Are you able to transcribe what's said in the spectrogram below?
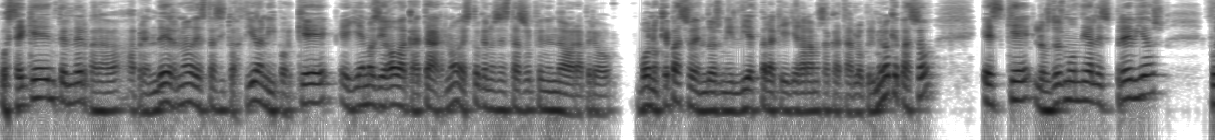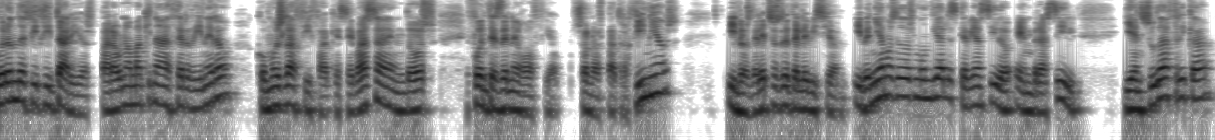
Pues hay que entender para aprender ¿no? de esta situación y por qué ya hemos llegado a Qatar, ¿no? Esto que nos está sorprendiendo ahora. Pero bueno, ¿qué pasó en 2010 para que llegáramos a Qatar? Lo primero que pasó es que los dos mundiales previos fueron deficitarios para una máquina de hacer dinero como es la FIFA, que se basa en dos fuentes de negocio. Son los patrocinios y los derechos de televisión. Y veníamos de dos mundiales que habían sido en Brasil y en Sudáfrica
